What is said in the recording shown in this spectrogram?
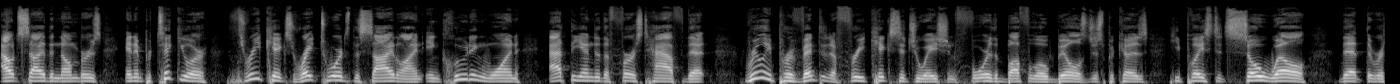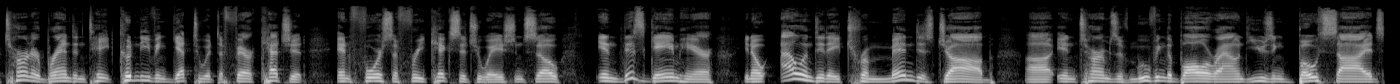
outside the numbers, and in particular, three kicks right towards the sideline, including one at the end of the first half that really prevented a free kick situation for the Buffalo Bills just because he placed it so well that the returner, Brandon Tate, couldn't even get to it to fair catch it and force a free kick situation. So in this game here, you know, Allen did a tremendous job uh, in terms of moving the ball around, using both sides,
